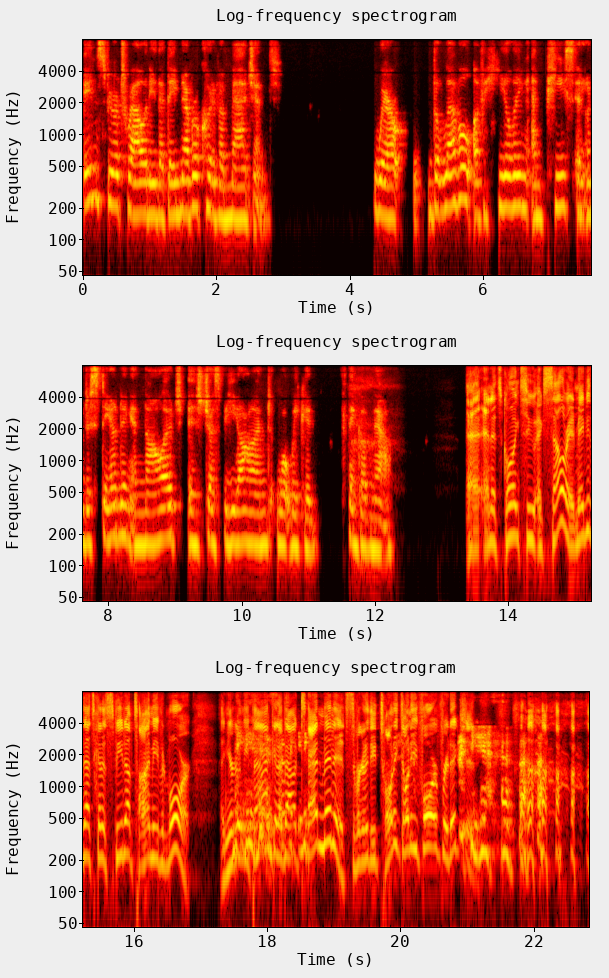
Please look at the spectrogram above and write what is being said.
in spirituality that they never could have imagined. Where the level of healing and peace and understanding and knowledge is just beyond what we could think of now. And, and it's going to accelerate. Maybe that's going to speed up time even more. And you're going to be back in about 10 minutes. We're going to do 2024 prediction. Yeah.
